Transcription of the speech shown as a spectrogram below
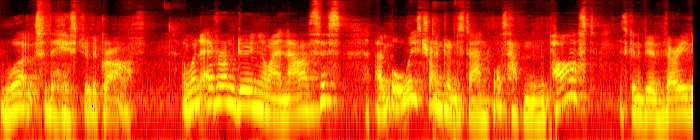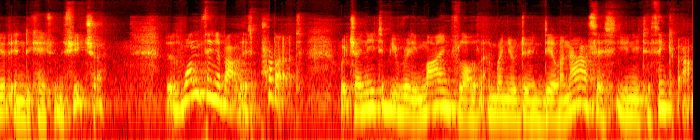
works for the history of the graph. And whenever I'm doing my analysis, I'm always trying to understand what's happened in the past. It's going to be a very good indicator in the future. But there's one thing about this product which I need to be really mindful of, and when you're doing deal analysis, you need to think about.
